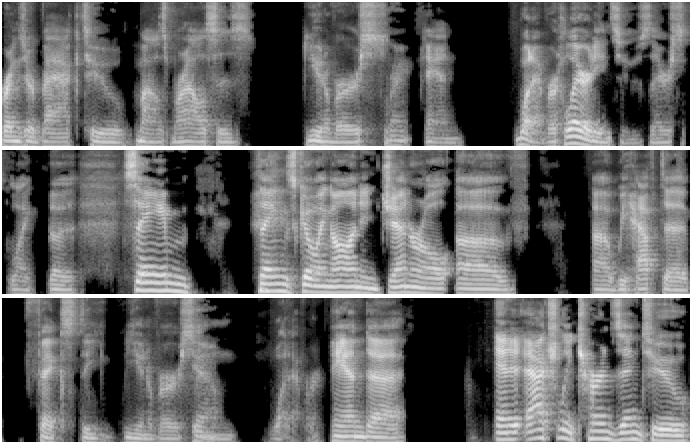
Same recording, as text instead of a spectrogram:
brings her back to miles morales's universe Right. and whatever hilarity ensues there's like the same things going on in general of uh we have to fix the universe Yeah. and whatever and uh and it actually turns into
